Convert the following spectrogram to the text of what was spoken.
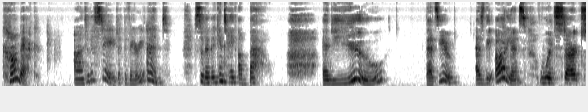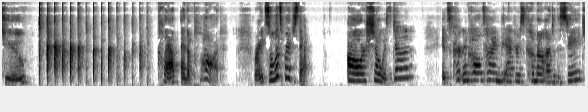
come back onto the stage at the very end so that they can take a bow. And you, that's you, as the audience would start to clap and applaud, right? So let's practice that. Our show is done. It's curtain call time. The actors come out onto the stage.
